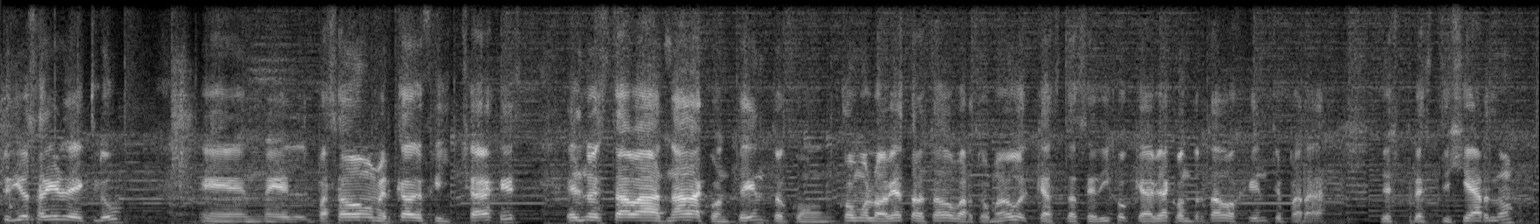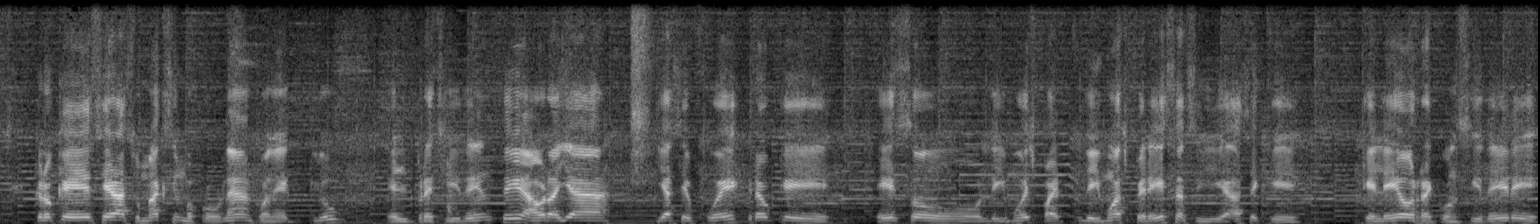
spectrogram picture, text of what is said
pidió salir del club en el pasado mercado de fichajes él no estaba nada contento con cómo lo había tratado Bartomeu, que hasta se dijo que había contratado gente para desprestigiarlo. Creo que ese era su máximo problema con el club, el presidente. Ahora ya, ya se fue, creo que eso le limó, asperezas y hace que, que Leo reconsidere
